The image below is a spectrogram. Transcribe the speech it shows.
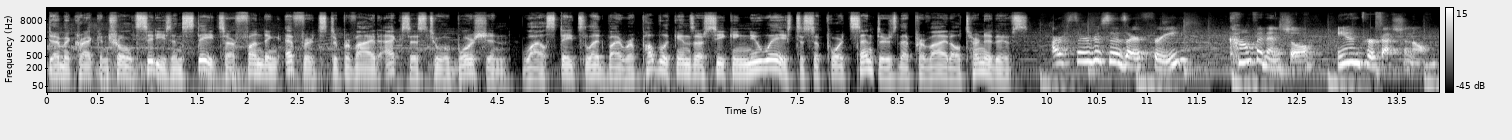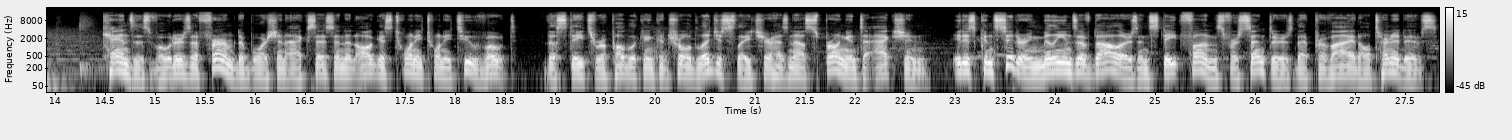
Democrat controlled cities and states are funding efforts to provide access to abortion, while states led by Republicans are seeking new ways to support centers that provide alternatives. Our services are free, confidential, and professional. Kansas voters affirmed abortion access in an August 2022 vote. The state's Republican controlled legislature has now sprung into action. It is considering millions of dollars in state funds for centers that provide alternatives.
